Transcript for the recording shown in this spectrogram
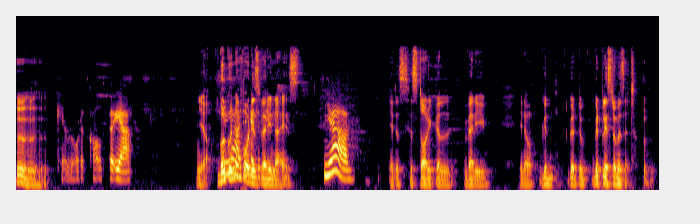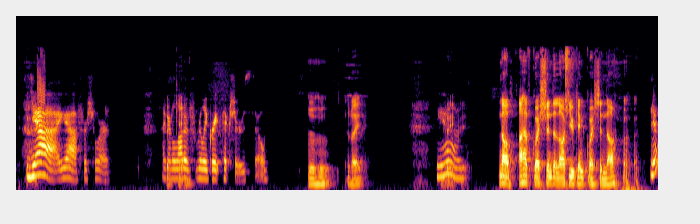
Hmm, hmm, hmm. Can't remember what it's called, but yeah. Yeah. So yeah, Golconda Fort is very nice. Yeah, It is historical, very, you know, good, good to good place to visit. yeah, yeah, for sure. I got a lot of really great pictures, so Mm-hmm. Right. Great, yeah. great. Now, I have questioned a lot. You can question now. No,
